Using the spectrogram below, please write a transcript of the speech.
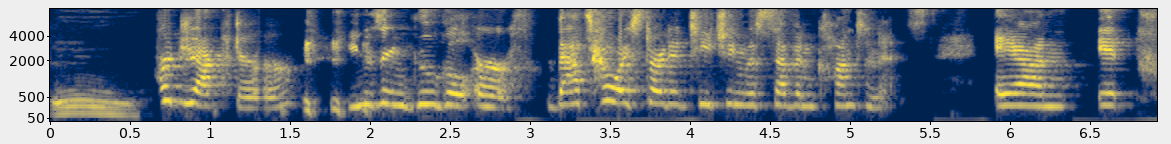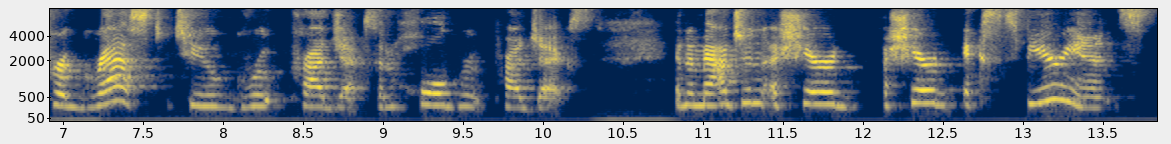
Ooh. projector using Google Earth. That's how I started teaching the seven continents. And it progressed to group projects and whole group projects. And imagine a shared a shared experience,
